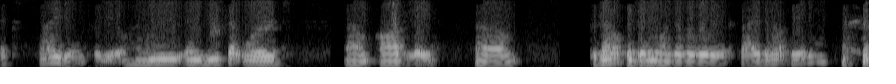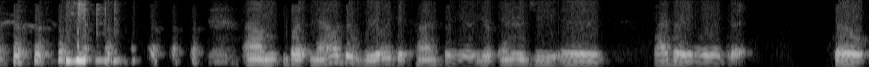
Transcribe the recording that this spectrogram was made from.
exciting for you. And to use that word um, oddly because I don't think anyone's ever really excited about dating. um, but now is a really good time for you. Your energy is vibrating really good. So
